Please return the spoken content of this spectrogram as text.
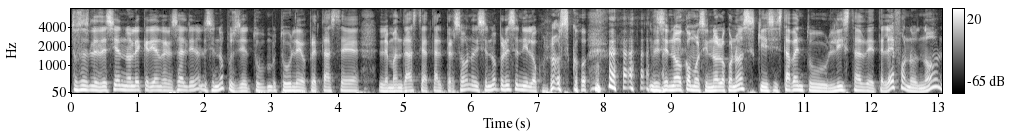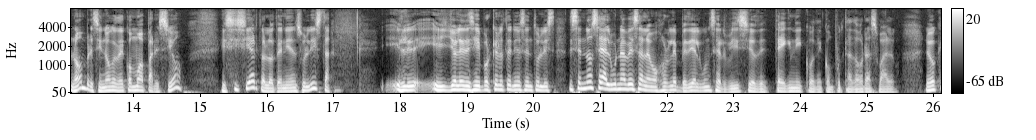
Entonces le decían, no le querían regresar el dinero. Le dicen, no, pues tú, tú le apretaste, le mandaste a tal persona. Dice, no, pero ese ni lo conozco. Dice, no, como si no lo conoces, que si estaba en tu lista de teléfonos, ¿no? Nombre, sino de cómo apareció. Y sí, cierto, lo tenía en su lista. Y, yo le decía, ¿y por qué lo tenías en tu lista? Dice, no sé, alguna vez a lo mejor le pedí algún servicio de técnico, de computadoras o algo. Le digo, ok,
